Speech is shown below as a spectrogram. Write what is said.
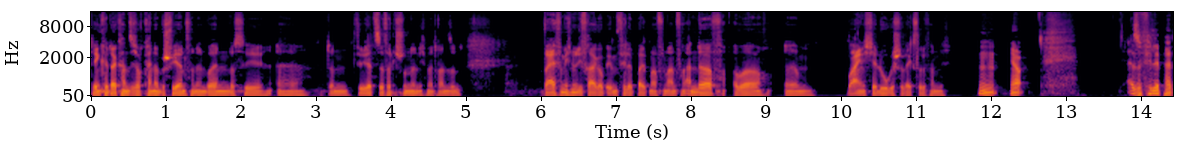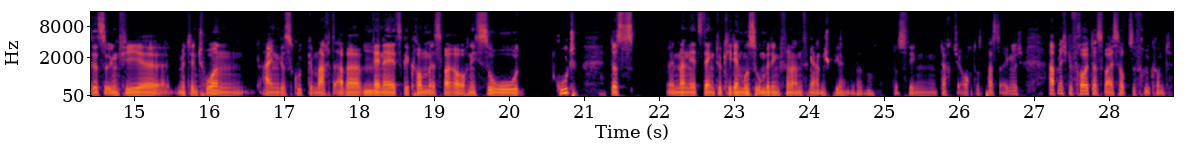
Denke, da kann sich auch keiner beschweren von den beiden, dass sie äh, dann für die letzte Viertelstunde nicht mehr dran sind. War ja für mich nur die Frage, ob eben Philipp bald mal von Anfang an darf, aber ähm, war eigentlich der logische Wechsel, fand ich. Mhm, ja. Also Philipp hat jetzt irgendwie äh, mit den Toren einiges gut gemacht, aber Mhm. wenn er jetzt gekommen ist, war er auch nicht so gut, dass wenn man jetzt denkt, okay, der muss unbedingt von Anfang an spielen oder so. Deswegen dachte ich auch, das passt eigentlich. Hab mich gefreut, dass Weißhaupt so früh kommt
